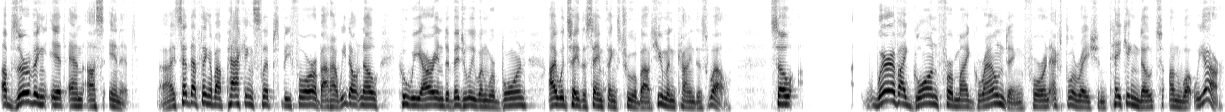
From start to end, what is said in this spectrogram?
observing it and us in it. I said that thing about packing slips before, about how we don't know who we are individually when we're born. I would say the same thing's true about humankind as well. So, where have I gone for my grounding for an exploration, taking notes on what we are?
